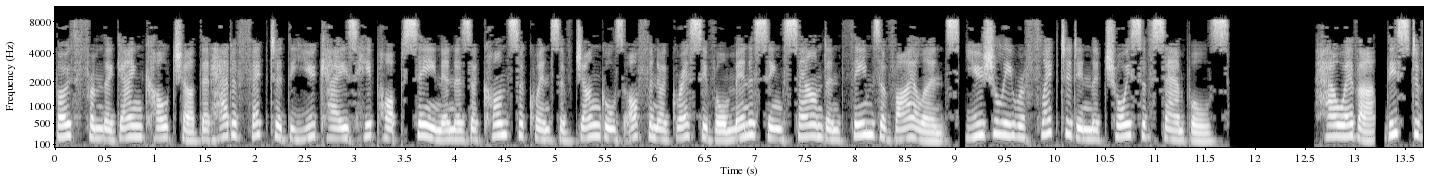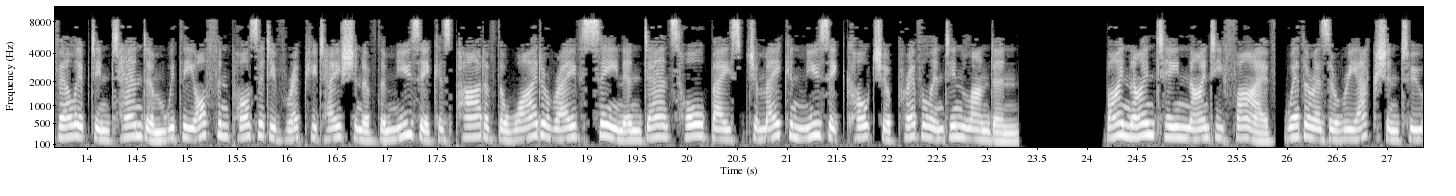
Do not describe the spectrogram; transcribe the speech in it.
both from the gang culture that had affected the UK's hip-hop scene and as a consequence of Jungle's often aggressive or menacing sound and themes of violence usually reflected in the choice of samples. However, this developed in tandem with the often positive reputation of the music as part of the wider rave scene and dance hall-based Jamaican music culture prevalent in London. By 1995, whether as a reaction to,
